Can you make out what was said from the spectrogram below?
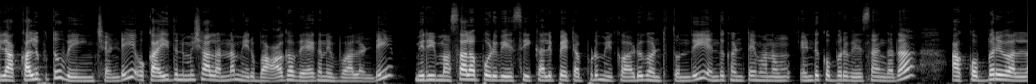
ఇలా కలుపుతూ వేయించండి. ఒక ఐదు నిమిషాలన్నా మీరు బాగా వేగనివ్వాలండి. మీరు ఈ మసాలా పొడి వేసి కలిపేటప్పుడు మీకు అడుగంటుతుంది. ఎందుకంటే మనం ఎండు కొబ్బరి వేసాం కదా ఆ కొబ్బరి వల్ల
